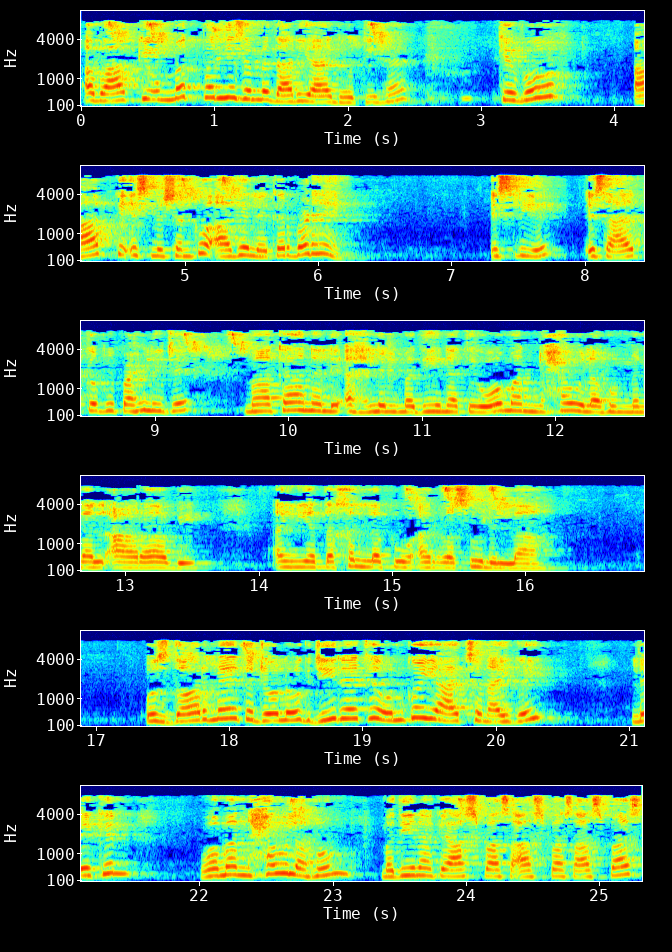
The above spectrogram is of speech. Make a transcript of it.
اب آپ کی امت پر یہ ذمہ داری عائد ہوتی ہے کہ وہ آپ کے اس مشن کو آگے لے کر بڑھے اس لیے اس آیت کو بھی پڑھ لیجیے ماکان اہل المدینہ ومن حولهم من الاعراب ان يتخلفوا عن رسول اللہ۔ اس دور میں تو جو لوگ جی رہے تھے ان کو یہ آیت سنائی گئی۔ لیکن ومن حولهم، مدینہ کے آس پاس آس پاس آس پاس،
